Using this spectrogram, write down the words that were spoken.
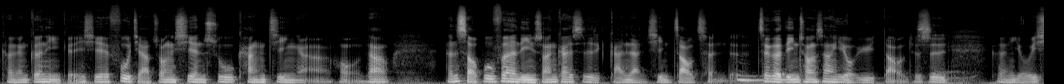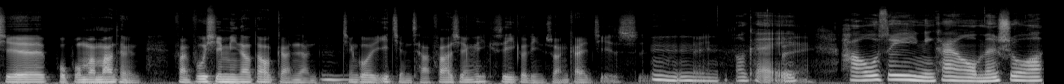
可能跟你的一些副甲状腺素亢进啊，哦，那。很少部分的磷酸钙是感染性造成的，嗯、这个临床上也有遇到，就是可能有一些婆婆妈妈的。反复性泌尿道感染，嗯、经过一检查发现，诶，是一个磷酸钙结石。嗯嗯对，OK，好，所以你看啊，我们说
